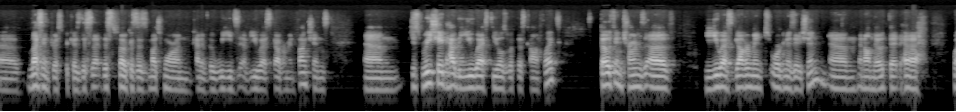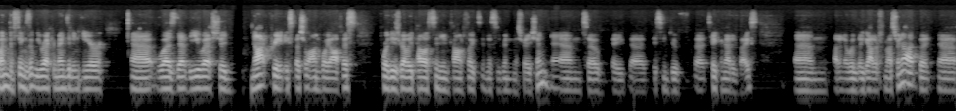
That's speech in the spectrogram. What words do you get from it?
uh, less interest because this this focuses much more on kind of the weeds of U.S. government functions. Um, just reshape how the U.S. deals with this conflict, both in terms of U.S. government organization, um, and I'll note that uh, one of the things that we recommended in here uh, was that the U.S. should not create a special envoy office for the Israeli-Palestinian conflict in this administration. Um, so they, uh, they seem to have uh, taken that advice. Um, I don't know whether they got it from us or not, but uh,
